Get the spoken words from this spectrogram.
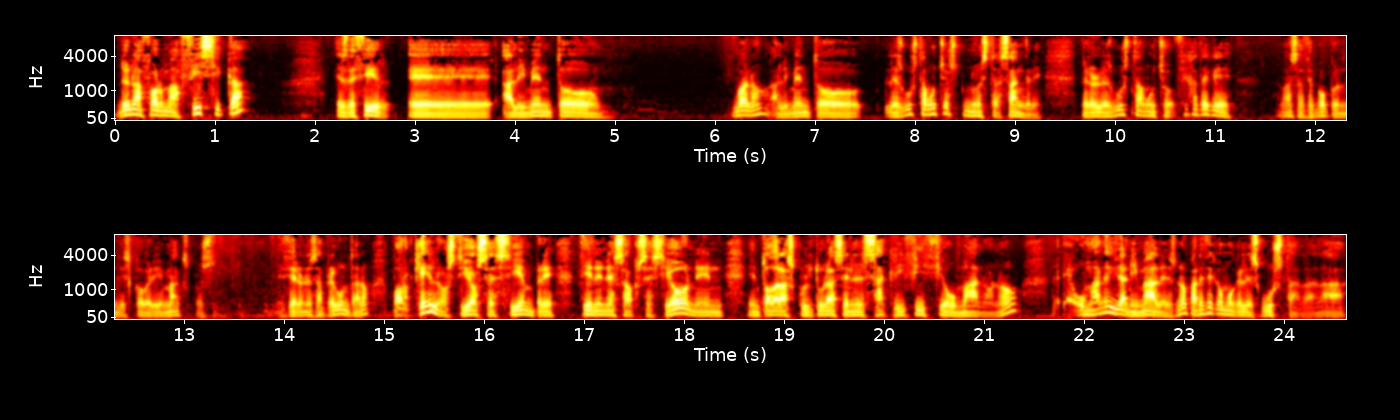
De una forma física, es decir, eh, alimento, bueno, alimento, les gusta mucho nuestra sangre, pero les gusta mucho, fíjate que, además hace poco en Discovery Max, pues hicieron esa pregunta, ¿no? ¿Por qué los dioses siempre tienen esa obsesión en, en todas las culturas en el sacrificio humano, ¿no? Eh, humano y de animales, ¿no? Parece como que les gusta la,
